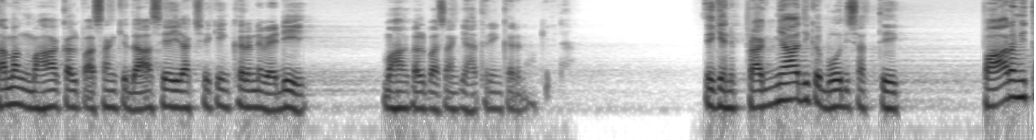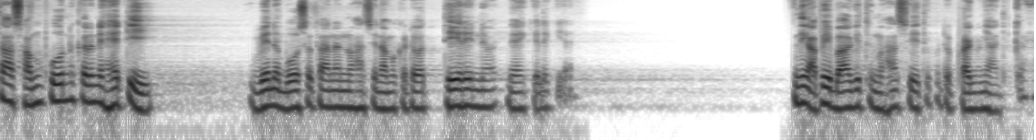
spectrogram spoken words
තමන් මහාකල්ප අසංක්‍ය දාසයයි ලක්ෂයකින් කරන වැඩේ මහාකල්ප අසංක්‍ය හතරින් කරනවා කියලා. ඒගැන ප්‍රඥාධික බෝධිසත්වයෙක් පාරමිතා සම්පූර්ණ කරන හැටි වෙන බෝසතාණන් වහන්සේ නමකටවත් තේරෙන්නවත් නෑ කියල කියන්න. ඉති අපේ භාගිතුන් වහන්සේ එතකොට ප්‍රඥාධිකයි.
